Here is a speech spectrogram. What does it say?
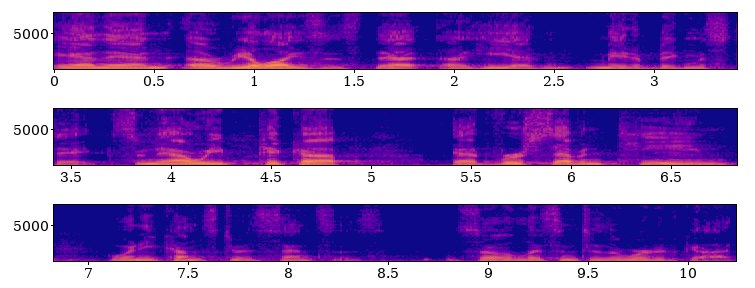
and then uh, realizes that uh, he had made a big mistake. So now we pick up at verse 17 when he comes to his senses. So listen to the word of God.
